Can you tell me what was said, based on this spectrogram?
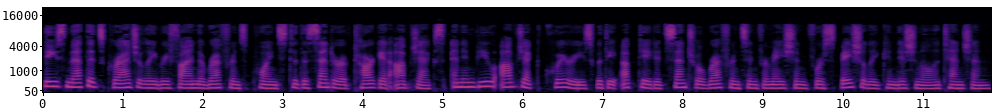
These methods gradually refine the reference points to the center of target objects and imbue object queries with the updated central reference information for spatially conditional attention.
